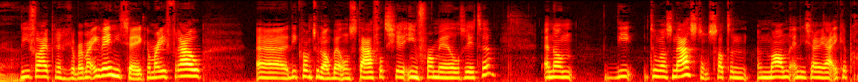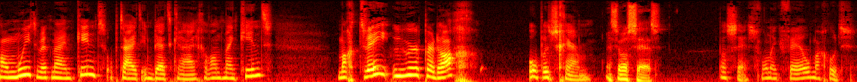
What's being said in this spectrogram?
ja. Die vibe kreeg ik erbij. Maar ik weet niet zeker. Maar die vrouw, uh, die kwam toen ook bij ons tafeltje informeel zitten. En dan, die, toen was naast ons zat een, een man en die zei... Ja, ik heb gewoon moeite met mijn kind op tijd in bed krijgen. Want mijn kind mag twee uur per dag op een scherm. En ze was zes? Was zes, vond ik veel. Maar goed,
